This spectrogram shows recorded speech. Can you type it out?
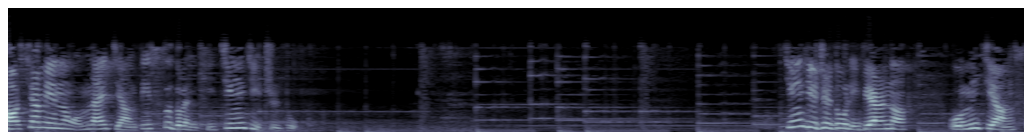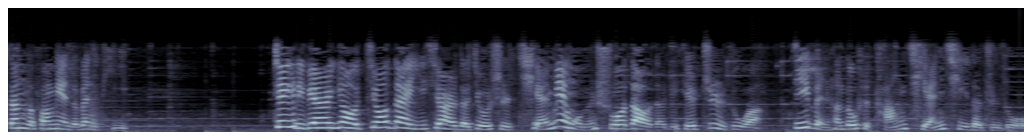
好，下面呢，我们来讲第四个问题：经济制度。经济制度里边呢，我们讲三个方面的问题。这个里边要交代一下的，就是前面我们说到的这些制度啊，基本上都是唐前期的制度。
